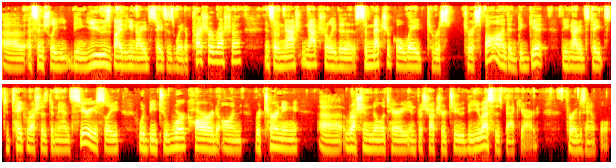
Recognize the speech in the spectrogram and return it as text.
uh, essentially being used by the United States as a way to pressure Russia. And so, nat- naturally, the symmetrical way to res- to respond and to get the United States to take Russia's demands seriously would be to work hard on returning uh, Russian military infrastructure to the U.S.'s backyard, for example.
